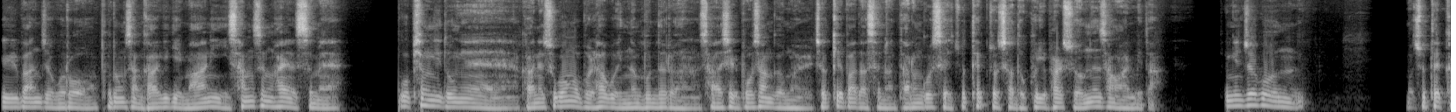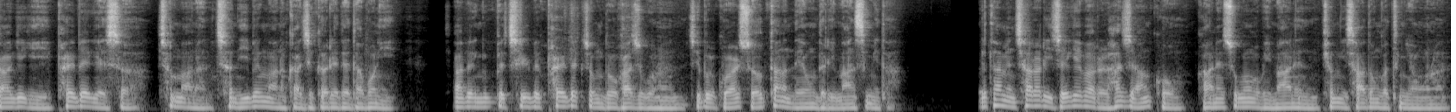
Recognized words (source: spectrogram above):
일반적으로 부동산 가격이 많이 상승하였음에 우평리동에 간해수공업을 하고 있는 분들은 사실 보상금을 적게 받아서는 다른 곳에 주택조차도 구입할 수 없는 상황입니다. 평균적으로 뭐 주택 가격이 800에서 1000만원, 1200만원까지 거래되다 보니 400, 600, 700, 800 정도 가지고는 집을 구할 수 없다는 내용들이 많습니다. 그렇다면 차라리 재개발을 하지 않고 간해수공업이 많은 평리 사동 같은 경우는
